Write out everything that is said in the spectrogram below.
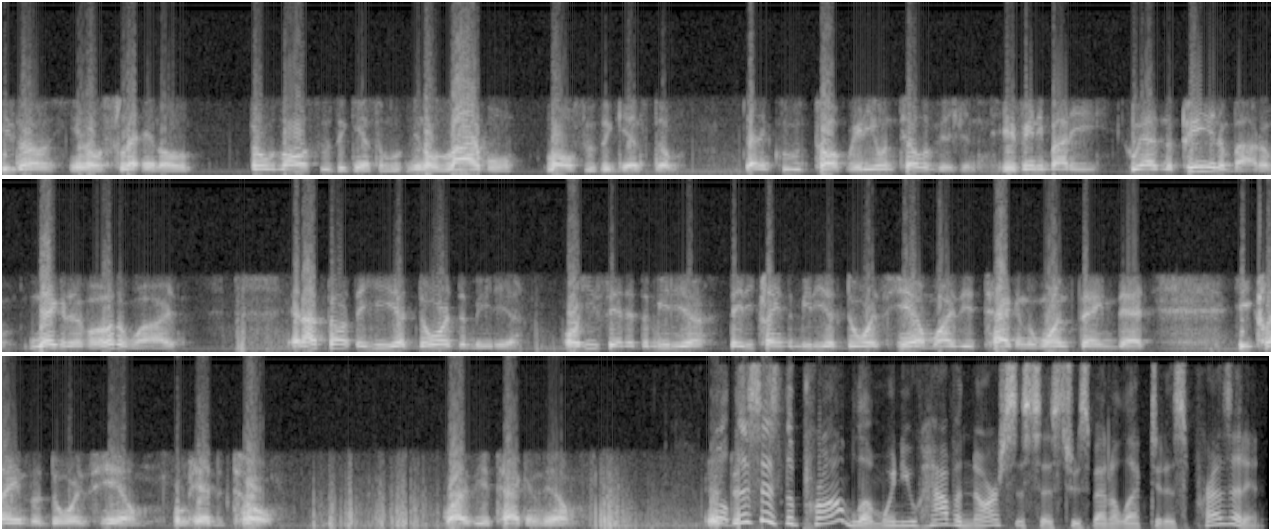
he's to, you know, sl- you know, throw lawsuits against him, you know, libel lawsuits against him. That includes talk radio and television. If anybody who has an opinion about him, negative or otherwise, and I thought that he adored the media, or he said that the media, that he claimed the media adores him. Why is he attacking the one thing that he claims adores him from head to toe? Why is he attacking them? Well, this is the problem when you have a narcissist who's been elected as president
